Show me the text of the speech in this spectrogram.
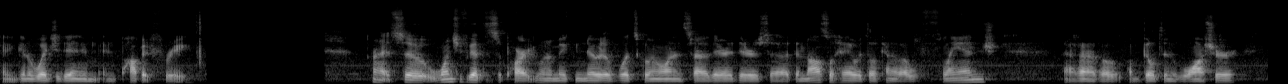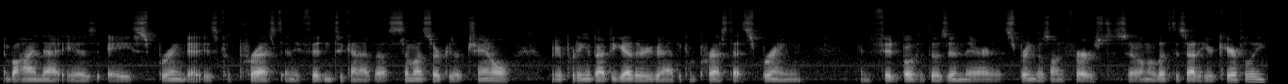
kind of going to wedge it in and, and pop it free. Alright, so once you've got this apart, you want to make note of what's going on inside of there. There's uh, the nozzle head with a kind of a flange, uh, kind of a, a built-in washer, and behind that is a spring that is compressed and they fit into kind of a semicircular channel. When you're putting it back together, you're going to have to compress that spring and fit both of those in there. The spring goes on first. So I'm going to lift this out of here carefully.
